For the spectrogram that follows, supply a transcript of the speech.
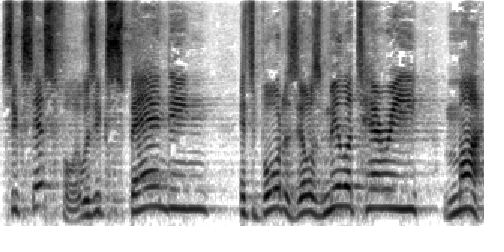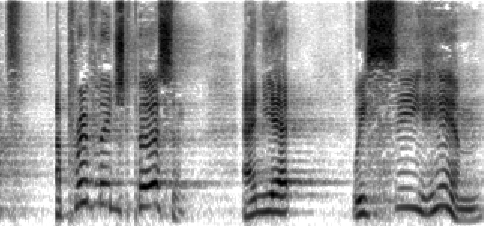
successful, it was expanding its borders, there was military might, a privileged person. And yet, we see him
